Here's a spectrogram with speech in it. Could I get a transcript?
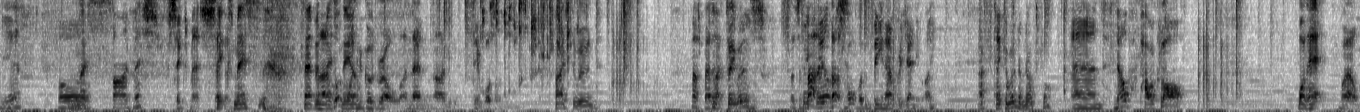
Yeah. Four, Unless- five miss, six miss, Six seven miss, seven Uh, it miss, looked Neil. like a good roll, and then I, it wasn't. Five to wound. That's better. That's three wounds. That's Three about. clears. That's what would have been average anyway. I've taken a wound, I'm down to four. And nob. Power claw. One hit. Well,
